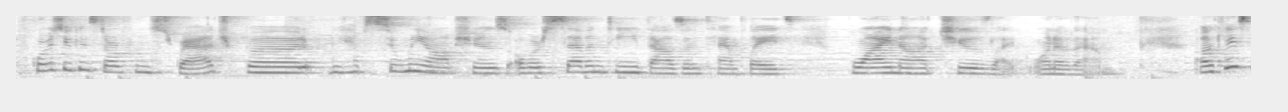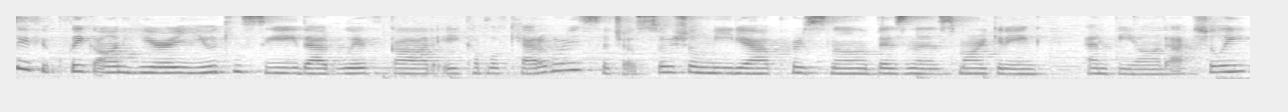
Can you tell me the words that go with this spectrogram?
of course you can start from scratch, but we have so many options, over 17,000 templates. Why not choose like one of them? Okay, so if you click on here, you can see that we've got a couple of categories such as social media, personal, business, marketing, and beyond actually.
